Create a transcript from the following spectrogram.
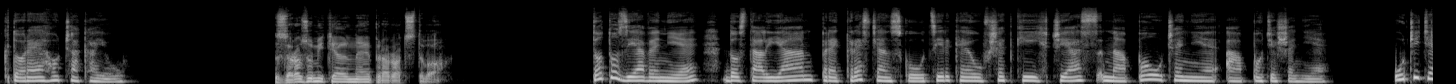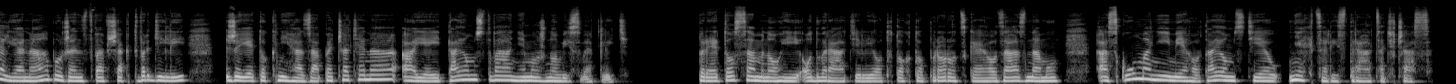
ktoré ho čakajú. Zrozumiteľné proroctvo toto zjavenie dostal Ján pre kresťanskú cirkev všetkých čias na poučenie a potešenie. Učitelia náboženstva však tvrdili, že je to kniha zapečatená a jej tajomstvá nemožno vysvetliť. Preto sa mnohí odvrátili od tohto prorockého záznamu a skúmaním jeho tajomstiev nechceli strácať čas.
